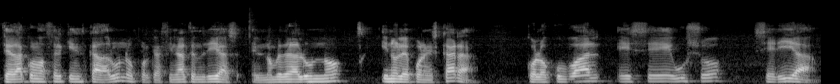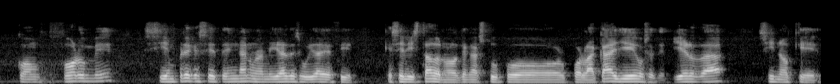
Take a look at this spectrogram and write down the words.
te da a conocer quién es cada alumno, porque al final tendrías el nombre del alumno y no le pones cara. Con lo cual, ese uso sería conforme siempre que se tengan unas medidas de seguridad, es decir, que ese listado no lo tengas tú por, por la calle o se te pierda, sino que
